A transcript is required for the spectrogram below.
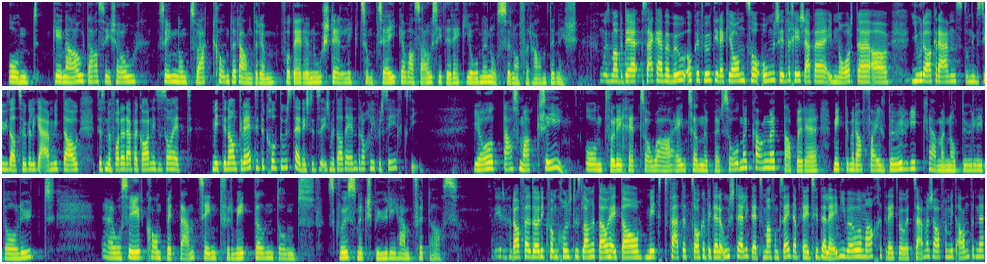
und genau das ist auch Sinn und Zweck unter anderem von dieser Ausstellung, um zu zeigen, was alles in den Regionen noch vorhanden ist. Muss man aber sagen, eben, weil, auch weil die Region so unterschiedlich ist, eben im Norden an Jura grenzt und im Süden an zügelige Emmental, dass man vorher eben gar nicht so hat miteinander geredet in der Kulturszene. Ist, ist man da dann auch ein für sich gewesen? Ja, das mag sein. Und vielleicht hat es auch an einzelnen Personen gehangen, aber äh, mit dem Raphael Dörig haben wir natürlich hier Leute, die sehr kompetent sind, vermittelnd und ein gewisses Gespür haben für das. Der Raphael Dörig vom Kunsthaus Langenthal hat hier mit die Fäden gezogen bei dieser Ausstellung. Der hat am Anfang gesagt, aber der wollte es nicht alleine machen, der wollte zusammenarbeiten mit anderen.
